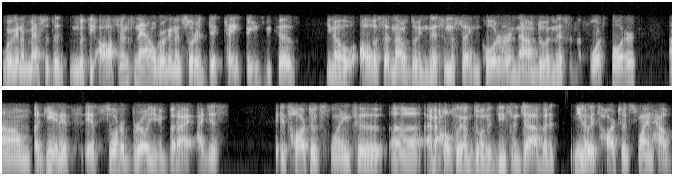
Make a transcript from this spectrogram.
we're going to mess with the with the offense now. We're going to sort of dictate things because you know all of a sudden I was doing this in the second quarter and now I'm doing this in the fourth quarter. Um, again, it's it's sort of brilliant, but I, I just it's hard to explain to uh, and hopefully I'm doing a decent job, but it, you know it's hard to explain how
